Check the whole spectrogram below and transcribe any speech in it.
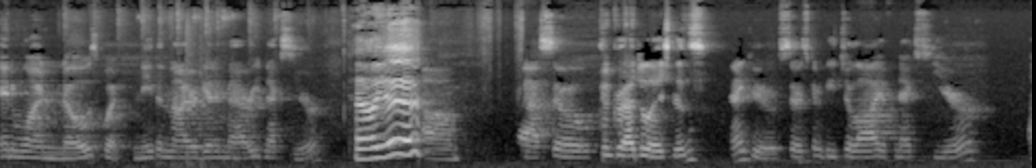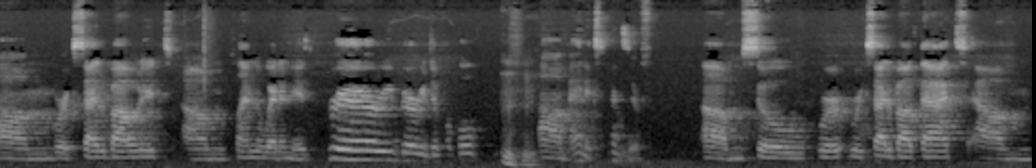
anyone knows, but Nathan and I are getting married next year. Hell yeah! Um, yeah, so Congratulations. thank you. So it's going to be July of next year. Um, we're excited about it. Um, planning the wedding is very, very difficult Mhm. um, and expensive. Um, so we're, we're excited about that. Um,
